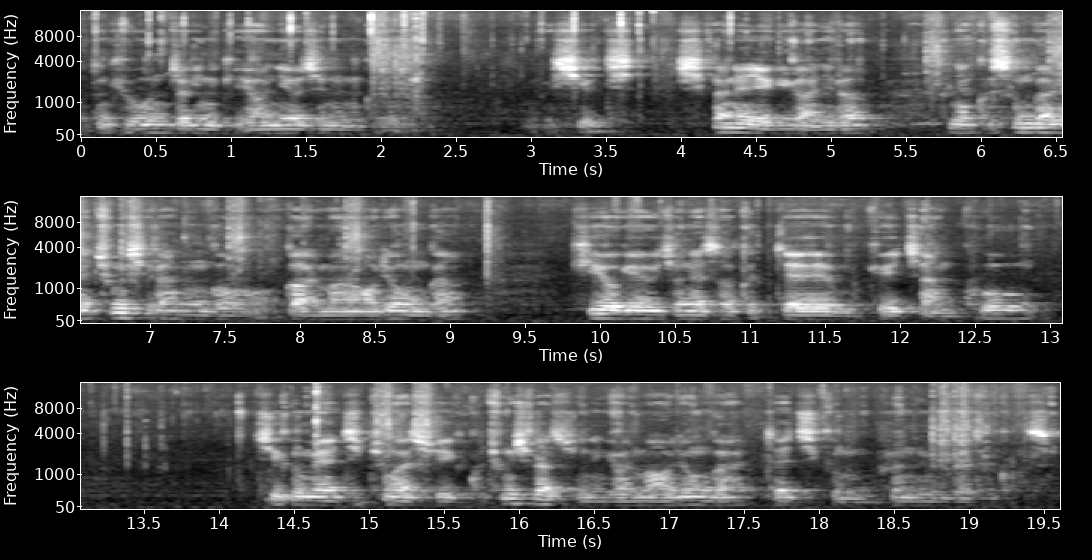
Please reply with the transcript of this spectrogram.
어떤 교훈적인 이렇게 연이어지는 그 시, 시, 시 간의 얘기가 아니라 그냥 그 순간에 충실하는 거가 얼마나 어려운가 기억에 의존해서 그때 묶여있지 않고 지금에 집중할 수 있고 충실할 수 있는 게 얼마나 어려운가 할 때 지금 그런 의미가 될 것 같습니다.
